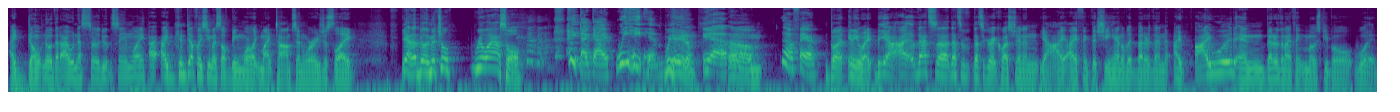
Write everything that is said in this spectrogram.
I don't know that I would necessarily do it the same way. I, I can definitely see myself being more like Mike Thompson, where he's just like, yeah, that Billy Mitchell, real asshole. hate that guy. We hate him. We hate him. yeah. Um, no, fair. but anyway, but yeah, I, that's uh, that's a, that's a great question, and yeah, I, I think that she handled it better than I I would, and better than I think most people would.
